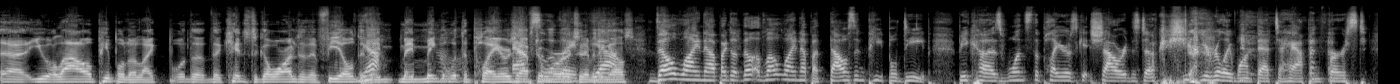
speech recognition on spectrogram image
uh, you allow people to like well, the the kids to go onto the field and Yeah. they may mingle with the players Absolutely, afterwards and everything yeah. else. They'll line up. I don't, they'll, they'll line up a thousand people deep because once the players get showered and stuff, because you, you really want that to happen first.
